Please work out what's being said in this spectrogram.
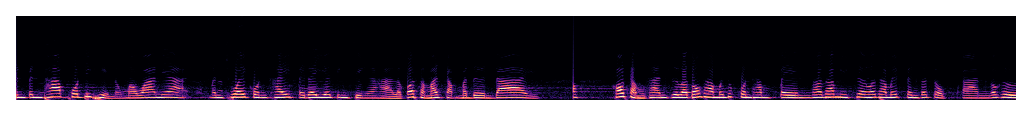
มันเป็นภาพพจน์ที่เห็นออกมาว่าเนี่ยมันช่วยคนไข้ไปได้เยอะจริงๆอะค่ะแล้วก็สามารถกลับมาเดินได้ ข้อสำคัญคือเราต้องทำให้ทุกคนทำเป็น เพราะถ้ามีเครื่องแล้วทำให้เป็นก็จบกันก็คือ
